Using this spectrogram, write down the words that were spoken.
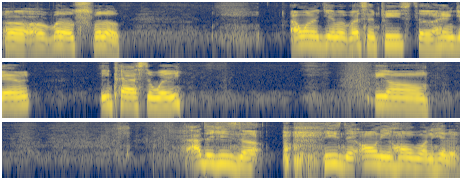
Uh, uh, what else? What else? I want to give a rest in peace to Hank Aaron. He passed away. He um, I think he's the he's the only home run hitter.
